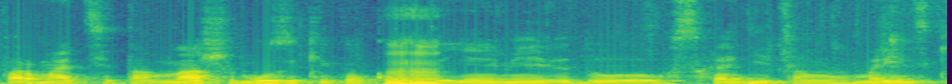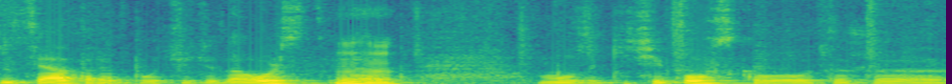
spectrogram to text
формате там, нашей музыки какой-то, Мгм. я имею в виду сходить там, в Мариинские театры, получить удовольствие Мгм. от музыки Чайковского. Вот это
